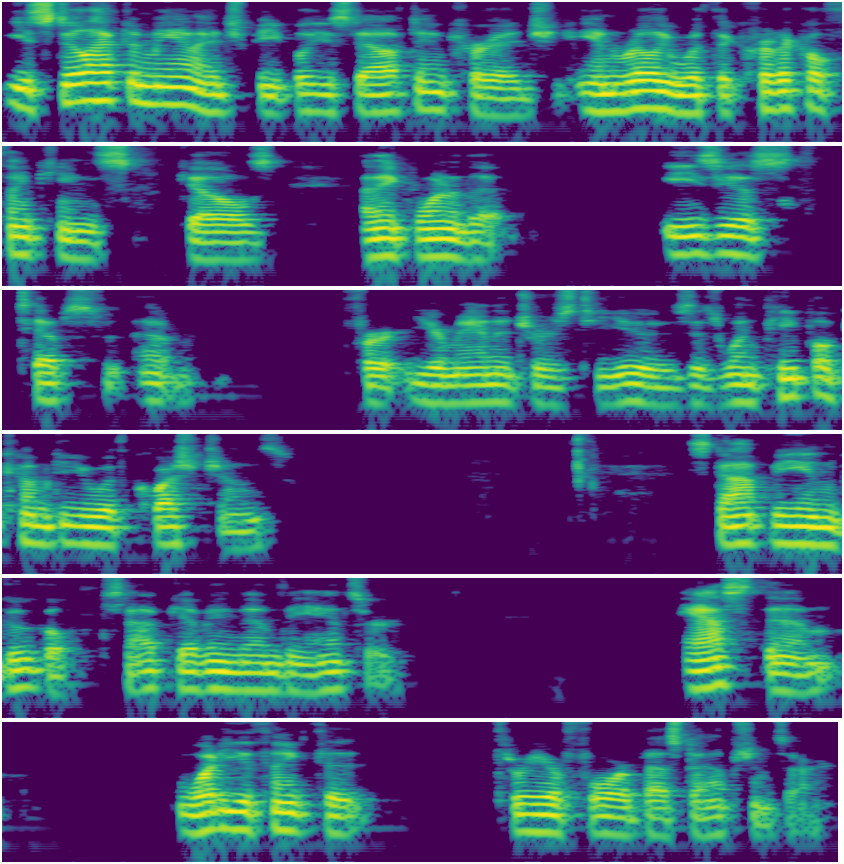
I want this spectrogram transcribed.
you still have to manage people, you still have to encourage, and really with the critical thinking skills, I think one of the easiest tips um, for your managers to use is when people come to you with questions, stop being Google, stop giving them the answer. Ask them, what do you think the three or four best options are?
